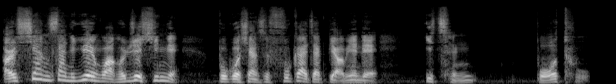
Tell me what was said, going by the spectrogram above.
而向善的愿望和热心呢，不过像是覆盖在表面的一层薄土。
